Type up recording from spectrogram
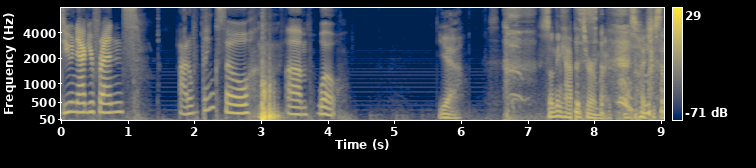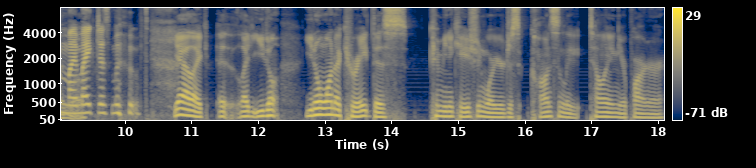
do you nag your friends? I don't think so. Um, whoa. Yeah. Something happened to her mic. That's why she said my whoa. mic just moved. Yeah, like it, like you don't you don't want to create this communication where you're just constantly telling your partner,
